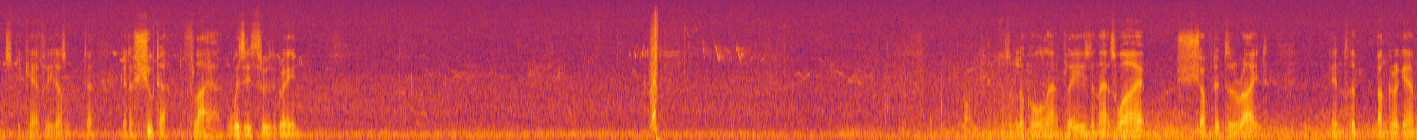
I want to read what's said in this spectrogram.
Must be careful he doesn't uh, get a shooter, a flyer, whizzes through the green. Doesn't look all that pleased, and that's why shoved it to the right into the bunker again.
